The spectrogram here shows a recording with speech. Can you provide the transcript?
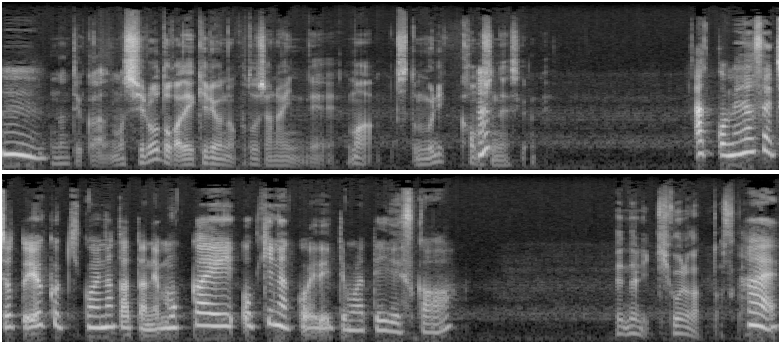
うん。なんていうか、まあ、素人ができるようなことじゃないんでまあちょっと無理かもしれないですけどね。あごめんなさいちょっとよく聞こえなかったんでもう一回大きな声で言ってもらっていいですか？え何？聞こえなかったですか？はい。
